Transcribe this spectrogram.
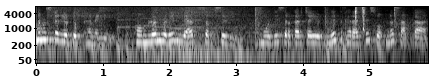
नमस्कार युट्यूब फॅमिली होम लोनवरील व्याज सबसिडी मोदी सरकारच्या योजनेत घराचे स्वप्न साकार.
